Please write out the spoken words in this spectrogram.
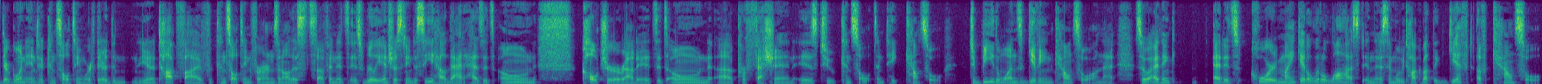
they're going into consulting work they're the you know top five consulting firms and all this stuff and it's it's really interesting to see how that has its own culture around it it's its own uh, profession is to consult and take counsel to be the ones giving counsel on that. So I think at its core, it might get a little lost in this. And when we talk about the gift of counsel,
